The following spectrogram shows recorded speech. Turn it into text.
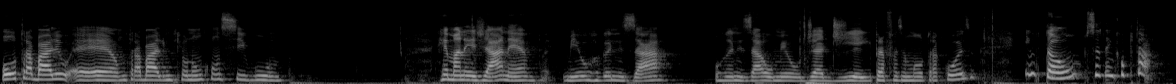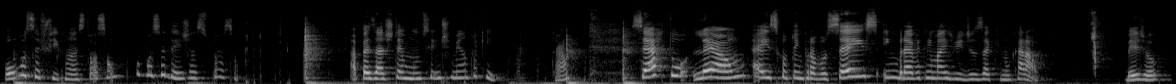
Ou o trabalho é um trabalho em que eu não consigo remanejar, né? Me organizar, organizar o meu dia a dia aí para fazer uma outra coisa. Então, você tem que optar. Ou você fica na situação, ou você deixa a situação. Apesar de ter muito sentimento aqui, tá? Certo? Leão, é isso que eu tenho para vocês. Em breve tem mais vídeos aqui no canal. Beijo!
